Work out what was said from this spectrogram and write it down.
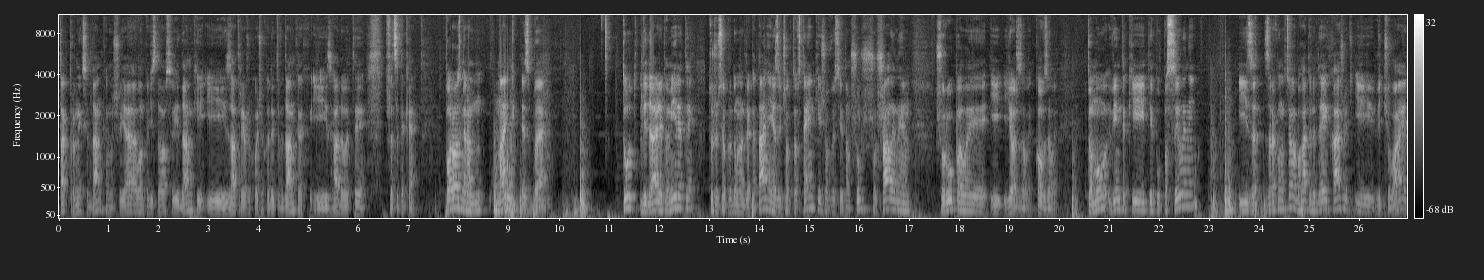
так проникся данками, що я вон подіставав свої данки, і завтра я вже хочу ходити в данках і згадувати, що це таке. По розмірам Nike SB. Тут в ідеалі поміряти. Тут же все продумано для катання, язичок товстенький, щоб ви всі там шур, шуршали ним, шурупали і йорзали, ковзали. Тому він такий, типу, посилений. І за, за рахунок цього багато людей кажуть і відчувають,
